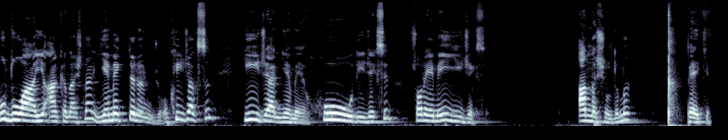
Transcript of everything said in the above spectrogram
Bu duayı arkadaşlar yemekten önce okuyacaksın. Yiyeceğin yemeğe hu diyeceksin. Sonra yemeği yiyeceksin. Anlaşıldı mı? Peki.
